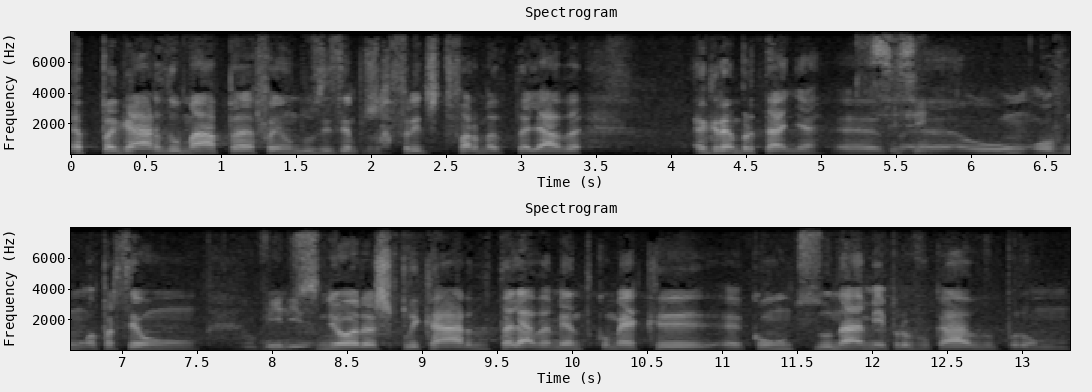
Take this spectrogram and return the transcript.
apagar do mapa, foi um dos exemplos referidos de forma detalhada, a Grã-Bretanha. Sim, sim. um- houve um, apareceu um, Um vídeo. um senhor a explicar detalhadamente como é que, eh, com um tsunami provocado por um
